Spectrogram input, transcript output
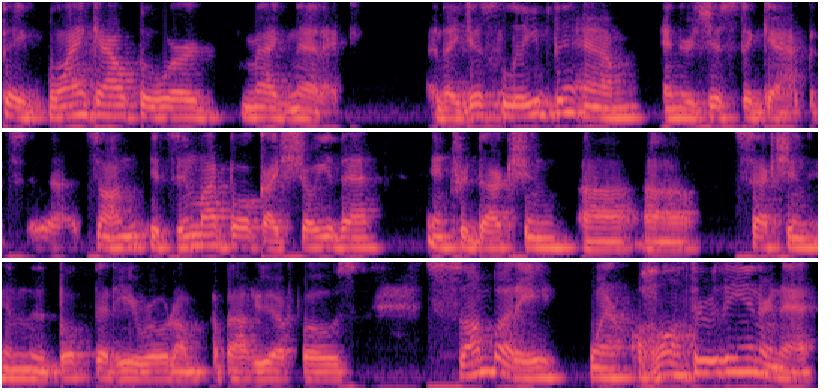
they blank out the word magnetic, and they just leave the M, and there's just a gap. It's it's on it's in my book. I show you that introduction uh, uh, section in the book that he wrote on, about UFOs. Somebody went all through the internet,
